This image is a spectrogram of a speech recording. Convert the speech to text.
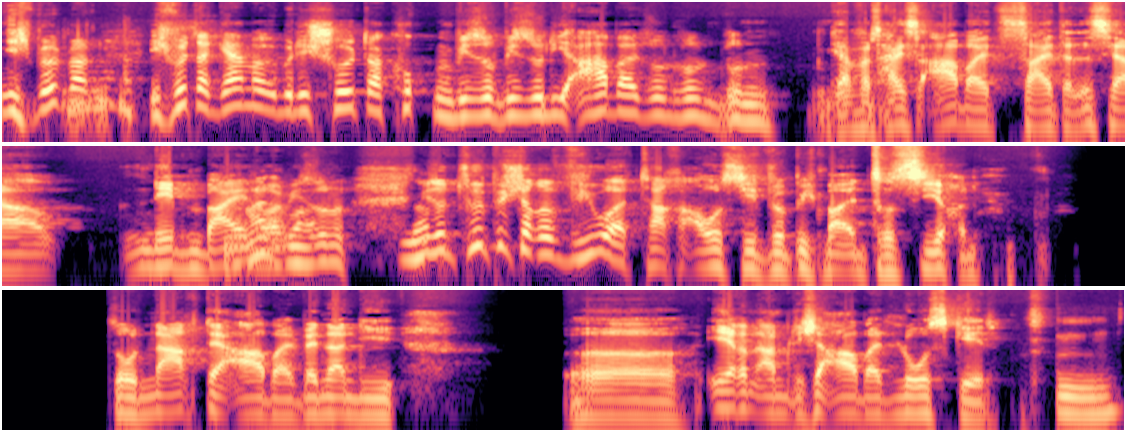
Ich würde würde da gerne mal über die Schulter gucken, wie so, wie so die Arbeit, so, so, so ein, ja, was heißt Arbeitszeit? Das ist ja nebenbei, Ja, aber wie so, ein, ne? wie so ein typischer Reviewer-Tag aussieht, würde mich mal interessieren. So nach der Arbeit, wenn dann die äh, ehrenamtliche Arbeit losgeht. Mhm.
